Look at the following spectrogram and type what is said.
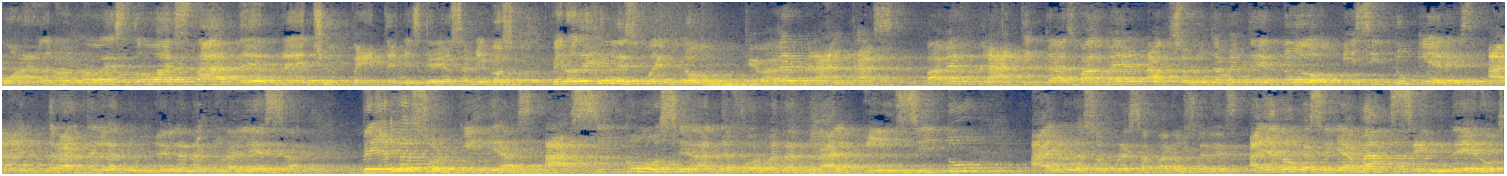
cuadro, ¿no? Esto va a estar de chupete, mis queridos amigos. Pero déjenles cuento que va a haber plantas, va a haber pláticas, va a haber absolutamente de todo. Y si tú quieres adentrarte en la, en la naturaleza, ver las orquídeas así como se dan de forma natural, in situ, hay una sorpresa para ustedes. Hay algo que se llama senderos.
